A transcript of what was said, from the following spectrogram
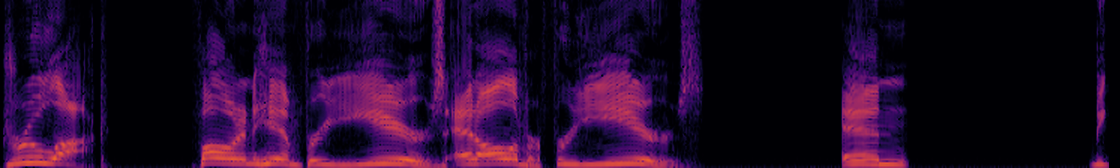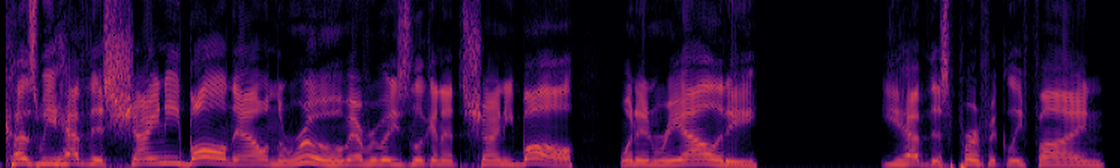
Drew Lock, following him for years. Ed Oliver for years. And because we have this shiny ball now in the room, everybody's looking at the shiny ball, when in reality, you have this perfectly fine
